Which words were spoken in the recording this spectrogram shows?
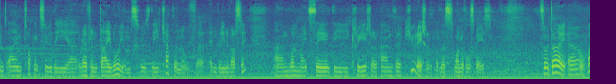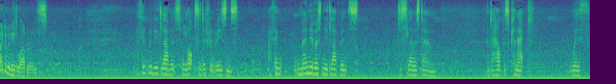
And I'm talking to the uh, Reverend Di Williams, who's the chaplain of uh, Edinburgh University, and one might say the creator and the curator of this wonderful space. So, Di, uh, why do we need labyrinths? I think we need labyrinths for lots of different reasons. I think many of us need labyrinths to slow us down and to help us connect with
